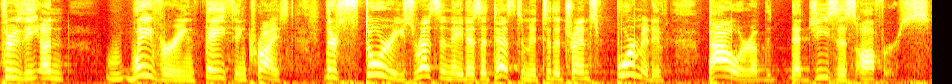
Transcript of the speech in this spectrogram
through the unwavering faith in Christ. Their stories resonate as a testament to the transformative power of the, that Jesus offers.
